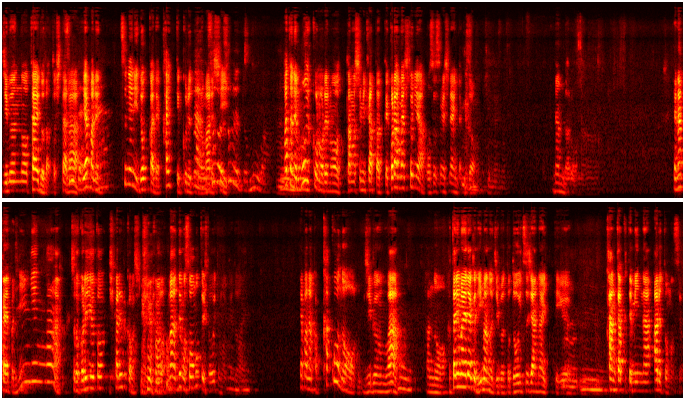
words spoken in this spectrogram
自分の態度だとしたら、やっぱね常にどっかで帰ってくるっていうのもあるし、あとねもう一個の俺の楽しみ方ってこれはあんまり人にはおすすめしないんだけど、なんだろうな。でなんかやっぱ人間が、ちょっとこれ言うと惹かれるかもしれないけど、まあでもそう思ってる人多いと思うけど、やっぱなんか過去の自分は、うんあの、当たり前だけど今の自分と同一じゃないっていううん。感覚ってみんなあると思うんですよ。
